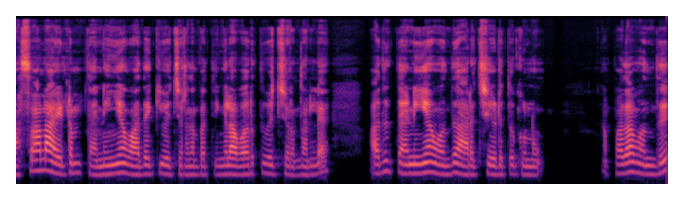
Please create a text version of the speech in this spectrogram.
மசாலா ஐட்டம் தனியாக வதக்கி வச்சுருந்தேன் பார்த்தீங்களா? வறுத்து வச்சுருந்தோம்ல அது தனியாக வந்து அரைச்சி எடுத்துக்கணும். அப்போ தான் வந்து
